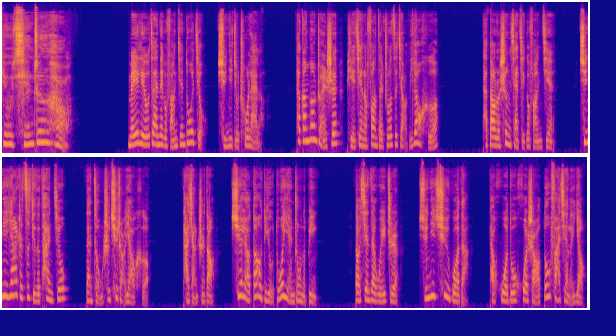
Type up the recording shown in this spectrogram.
有钱真好。”没留在那个房间多久，许逆就出来了。他刚刚转身，瞥见了放在桌子角的药盒。他到了剩下几个房间，许逆压着自己的探究，但总是去找药盒。他想知道薛了到底有多严重的病。到现在为止，徐逆去过的，他或多或少都发现了药。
